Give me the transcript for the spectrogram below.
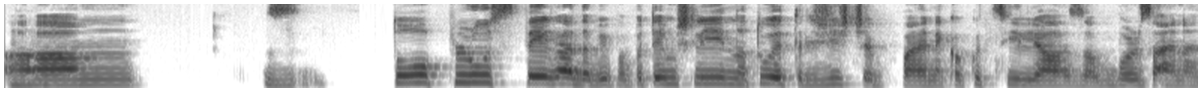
Um, to plus tega, da bi pa potem šli na tuje tržišče, pa je nekako cilja za bolj za, ena,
